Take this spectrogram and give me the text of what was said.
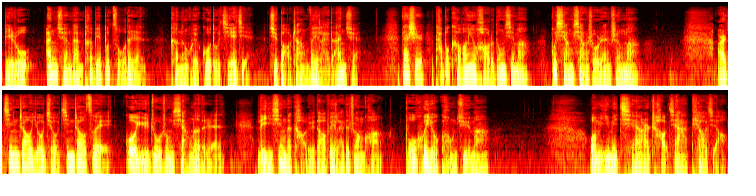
比如安全感特别不足的人，可能会过度节俭去保障未来的安全，但是他不渴望用好的东西吗？不想享受人生吗？而今朝有酒今朝醉，过于注重享乐的人。理性的考虑到未来的状况，不会有恐惧吗？我们因为钱而吵架跳脚，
